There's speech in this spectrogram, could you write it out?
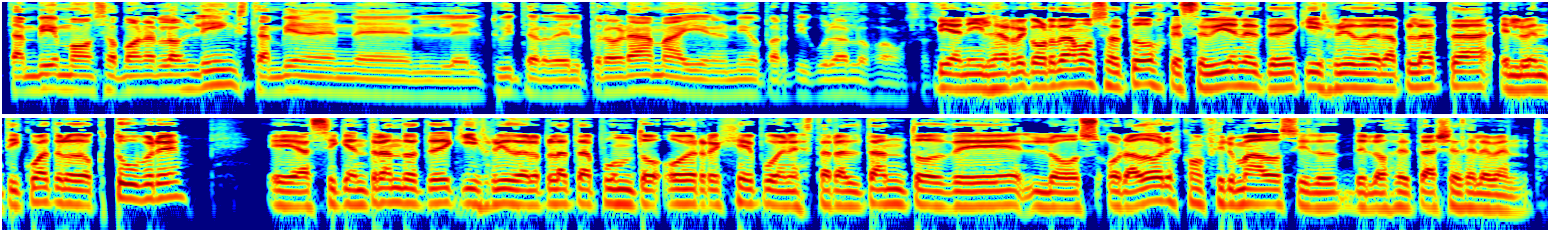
También vamos a poner los links, también en el, el Twitter del programa y en el mío particular los vamos a hacer. Bien, y les recordamos a todos que se viene TDX Río de la Plata el 24 de octubre, eh, así que entrando a tdxriodelaplata.org pueden estar al tanto de los oradores confirmados y de los detalles del evento.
